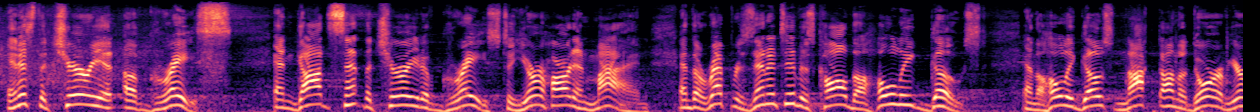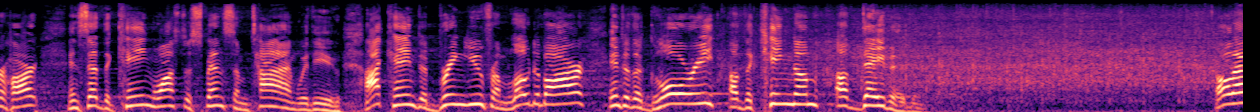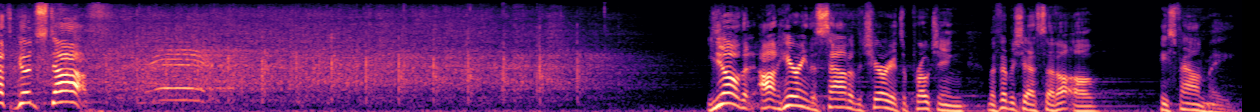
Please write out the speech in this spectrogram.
and it's the chariot of grace. And God sent the chariot of grace to your heart and mine. And the representative is called the Holy Ghost and the Holy Ghost knocked on the door of your heart and said, The King wants to spend some time with you. I came to bring you from Lodabar into the glory of the kingdom of David. Oh, that's good stuff. You know that on hearing the sound of the chariots approaching, Mephibosheth said, Uh oh, he's found me.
